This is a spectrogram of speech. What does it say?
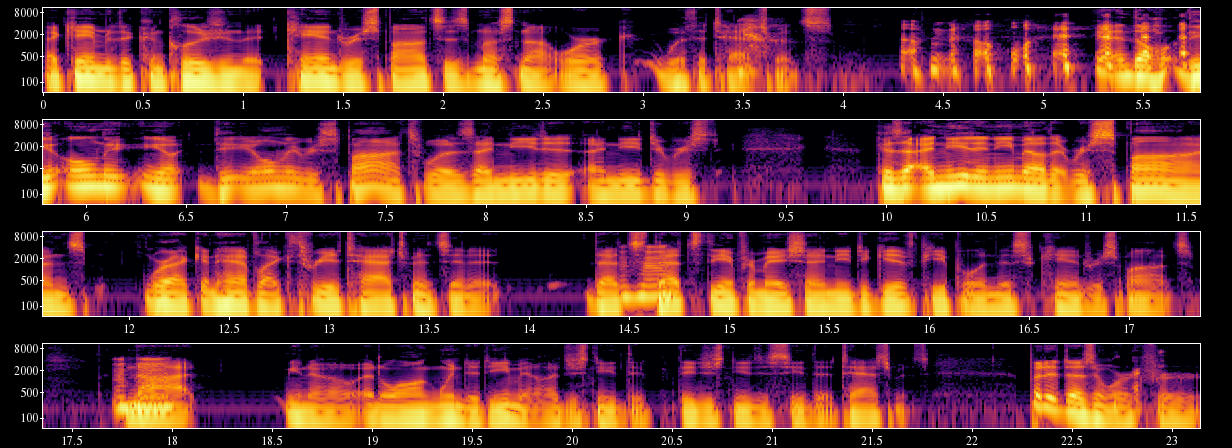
I came to the conclusion that canned responses must not work with attachments. oh no! and the the only you know the only response was I needed I need to because res- I need an email that responds where I can have like three attachments in it. That's mm-hmm. that's the information I need to give people in this canned response, mm-hmm. not you know a long winded email. I just need to they just need to see the attachments, but it doesn't work for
